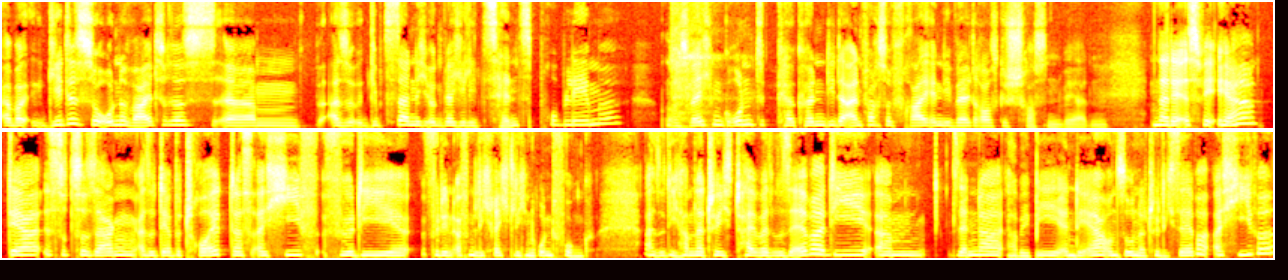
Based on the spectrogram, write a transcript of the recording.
Aber geht es so ohne weiteres, ähm, also gibt es da nicht irgendwelche Lizenzprobleme? Aus welchem Grund können die da einfach so frei in die Welt rausgeschossen werden? Na, der SWR, der ist sozusagen, also der betreut das Archiv für die, für den öffentlich-rechtlichen Rundfunk. Also die haben natürlich teilweise selber die ähm, Sender, RBB, NDR und so natürlich selber Archive,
